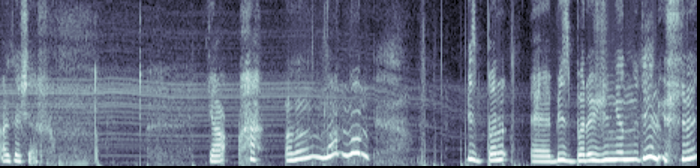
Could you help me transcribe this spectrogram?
Arkadaşlar. Ya ha Aman lan lan. Biz bar e, biz barajın yanına değil üstüne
